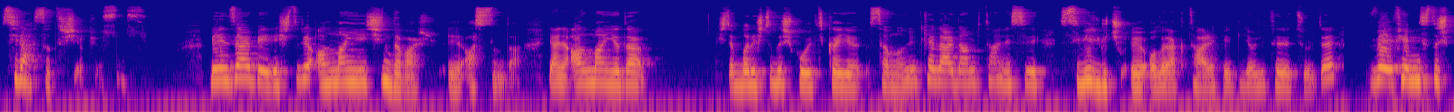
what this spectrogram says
silah satışı yapıyorsunuz. Benzer bir eleştiri Almanya için de var e, aslında. Yani Almanya'da işte barışçı dış politikayı savunan ülkelerden bir tanesi sivil güç e, olarak tarif ediliyor literatürde. Ve feminist dış,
